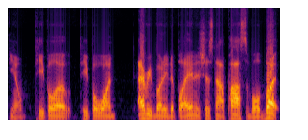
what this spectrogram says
you know people people want everybody to play, and it's just not possible. But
